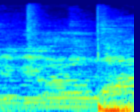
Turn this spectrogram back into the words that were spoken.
If you're a one.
